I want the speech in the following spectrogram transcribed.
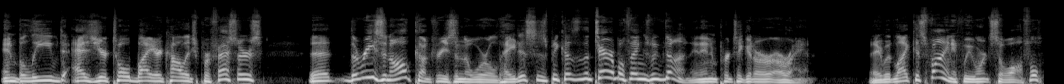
and believed, as you're told by your college professors, that the reason all countries in the world hate us is because of the terrible things we've done, and in particular, Iran. They would like us fine if we weren't so awful.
